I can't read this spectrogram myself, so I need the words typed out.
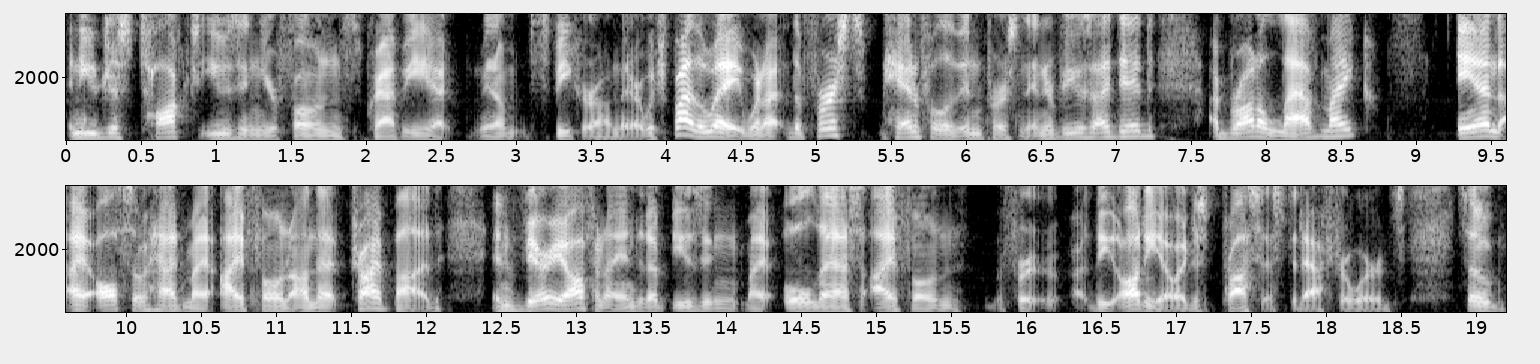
and you just talked using your phone's crappy uh, you know speaker on there which by the way when i the first handful of in-person interviews i did i brought a lav mic and I also had my iPhone on that tripod. And very often I ended up using my old ass iPhone for uh, the audio. I just processed it afterwards. So,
